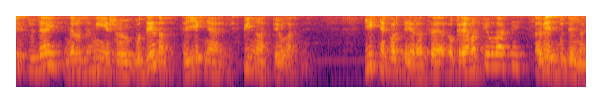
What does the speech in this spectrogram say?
більшість людей не розуміє, що будинок це їхня спільна співвласність. Їхня квартира це окрема співвласність, а весь будинок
